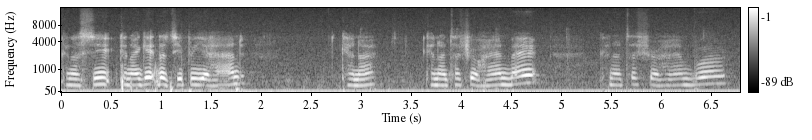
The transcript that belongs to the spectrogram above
Can I see, can I get the tip of your hand? Can I? Can I touch your hand, mate? Can I touch your hand, bro?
